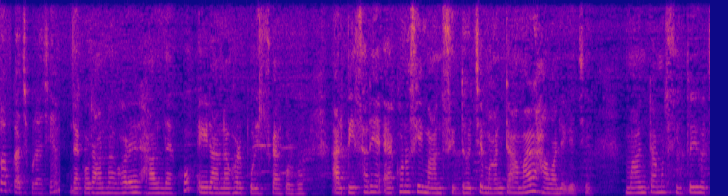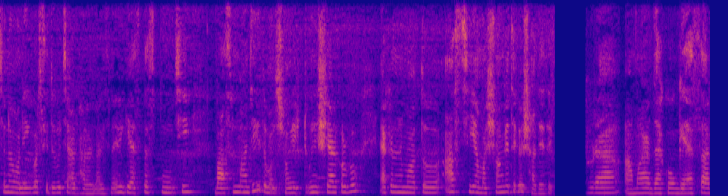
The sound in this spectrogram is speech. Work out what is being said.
সব কাজ করে আছে দেখো রান্নাঘরের হাল দেখো, এই রান্নাঘর পরিষ্কার করব। আর প্রেসারে এখনও সেই মান সিদ্ধ হচ্ছে, মানটা আমার হাওয়া লেগেছে। মানটা আমার সিদ্ধই হচ্ছে না, অনেকবার সিদ্ধ হচ্ছে আর ভালো লাগছে না। এই গ্যাস গ্যাস মুছি, বাসন মাজি, তোমাদের সঙ্গে একটুখানি শেয়ার করব। এখনের মতো আসছি আমার সঙ্গে থেকে, সাথে থেকে। আমার দেখো গ্যাস আর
